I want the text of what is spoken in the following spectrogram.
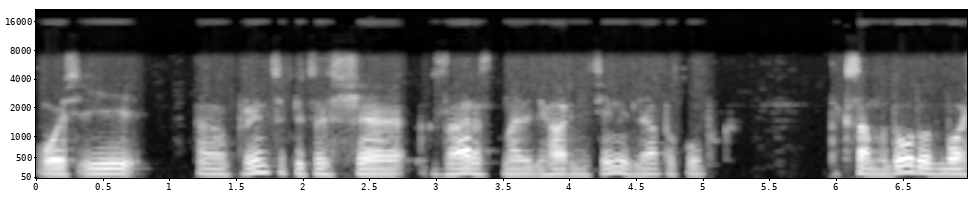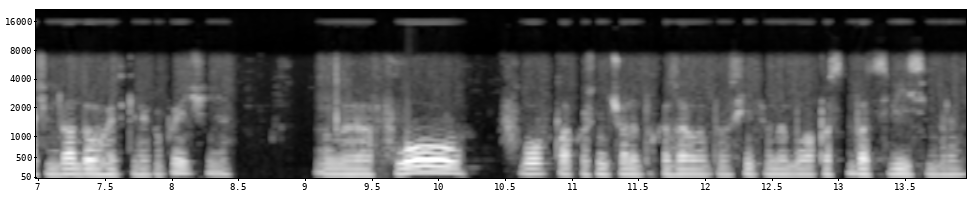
Ось, і е, в принципі це ще зараз навіть гарні ціни для покупок. Так само Dodo от бачимо, да, довге таке накопичення. Е, Flow. Flow також нічого не показало, оскільки вона була по 28, блин.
